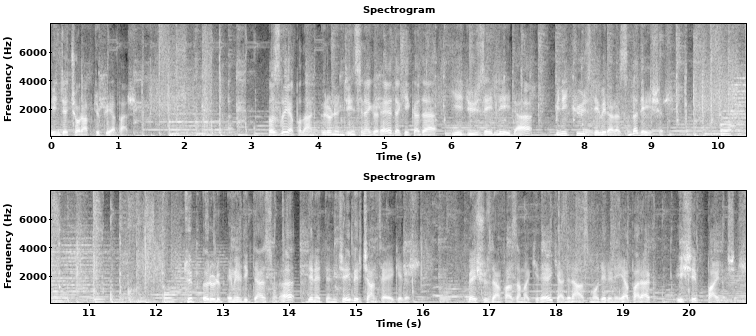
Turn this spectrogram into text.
ince çorap tüpü yapar. Hızlı yapılan ürünün cinsine göre dakikada 750 ila 1200 devir arasında değişir. Tüp örülüp emildikten sonra denetleneceği bir çantaya gelir. 500'den fazla makine kendine has modelini yaparak işi paylaşır.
